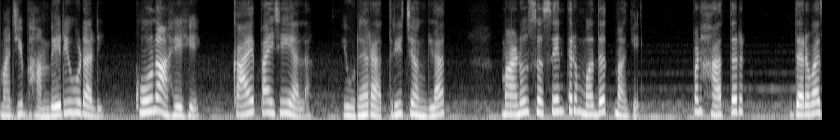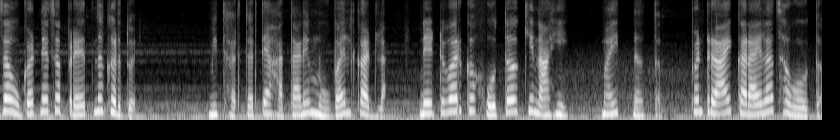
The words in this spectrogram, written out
माझी भांबेरी उडाली. कोण आहे हे? काय पाहिजे याला? एवढ्या रात्री जंगलात माणूस असेल तर मदत मागे. पण हा तर दरवाजा उघडण्याचा प्रयत्न करतोय. मी थरथरत्या हाताने मोबाईल काढला. नेटवर्क होतं की नाही माहीत नव्हतं. पण ट्राय करायलाच हवं होतं.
